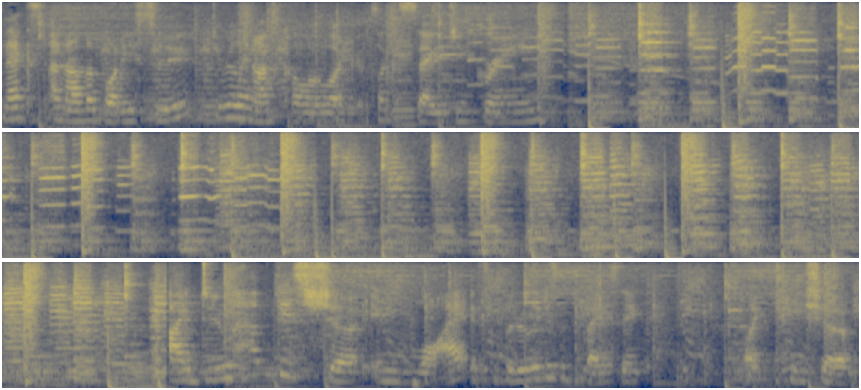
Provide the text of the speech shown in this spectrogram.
Next, another bodysuit. It's a really nice colour, like it's like a sagey green. I do have this shirt in white. It's literally just a basic like t-shirt.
